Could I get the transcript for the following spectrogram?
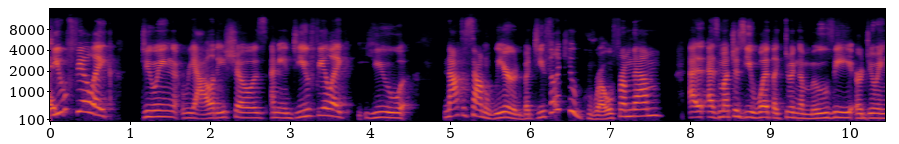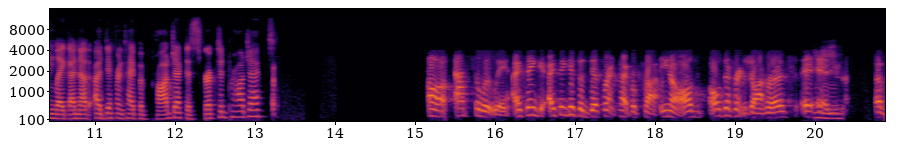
do you feel like doing reality shows? I mean, do you feel like you not to sound weird, but do you feel like you grow from them as, as much as you would like doing a movie or doing like another a different type of project, a scripted project? Oh, absolutely. I think I think it's a different type of pro. You know, all all different genres i- Mhm. in, of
